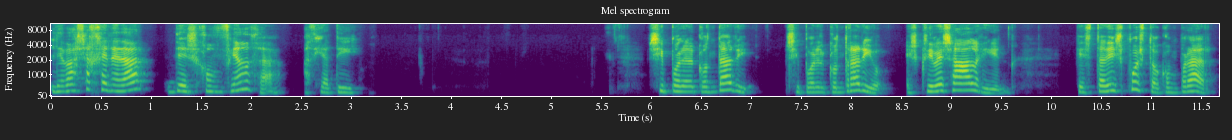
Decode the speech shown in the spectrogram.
le vas a generar desconfianza hacia ti. Si por el contrario, si por el contrario escribes a alguien que está dispuesto a comprar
